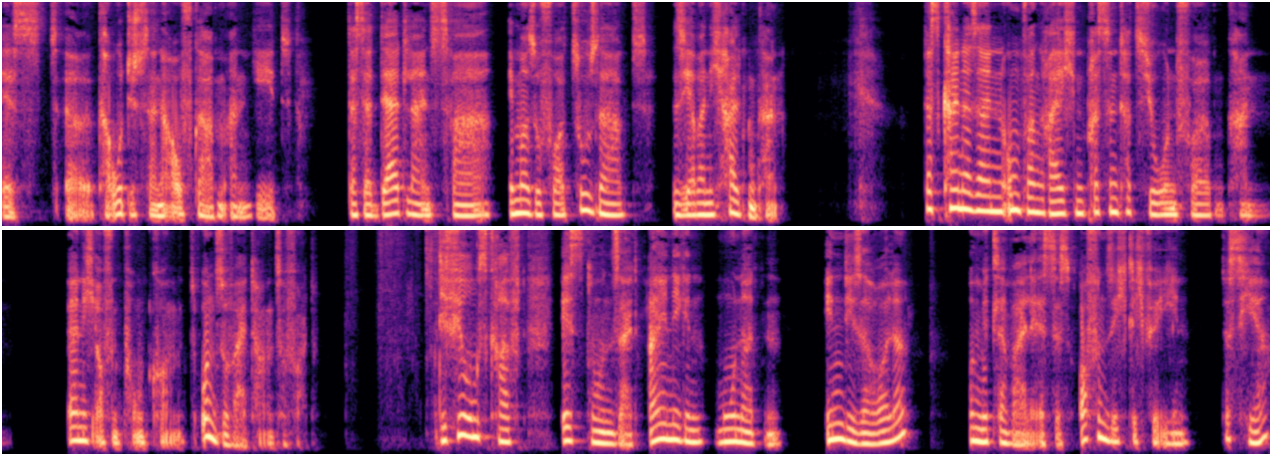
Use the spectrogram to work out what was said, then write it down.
ist, äh, chaotisch seine Aufgaben angeht, dass er Deadlines zwar immer sofort zusagt, sie aber nicht halten kann, dass keiner seinen umfangreichen Präsentationen folgen kann, er nicht auf den Punkt kommt und so weiter und so fort. Die Führungskraft ist nun seit einigen Monaten in dieser Rolle und mittlerweile ist es offensichtlich für ihn, dass hier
